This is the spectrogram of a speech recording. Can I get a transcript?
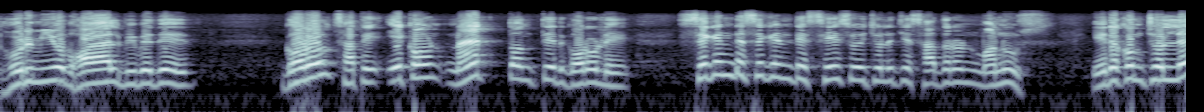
ধর্মীয় ভয়াল বিভেদের গরল সাথে একন নায়কতন্ত্রের গরলে সেকেন্ডে সেকেন্ডে শেষ হয়ে চলেছে সাধারণ মানুষ। এরকম চললে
